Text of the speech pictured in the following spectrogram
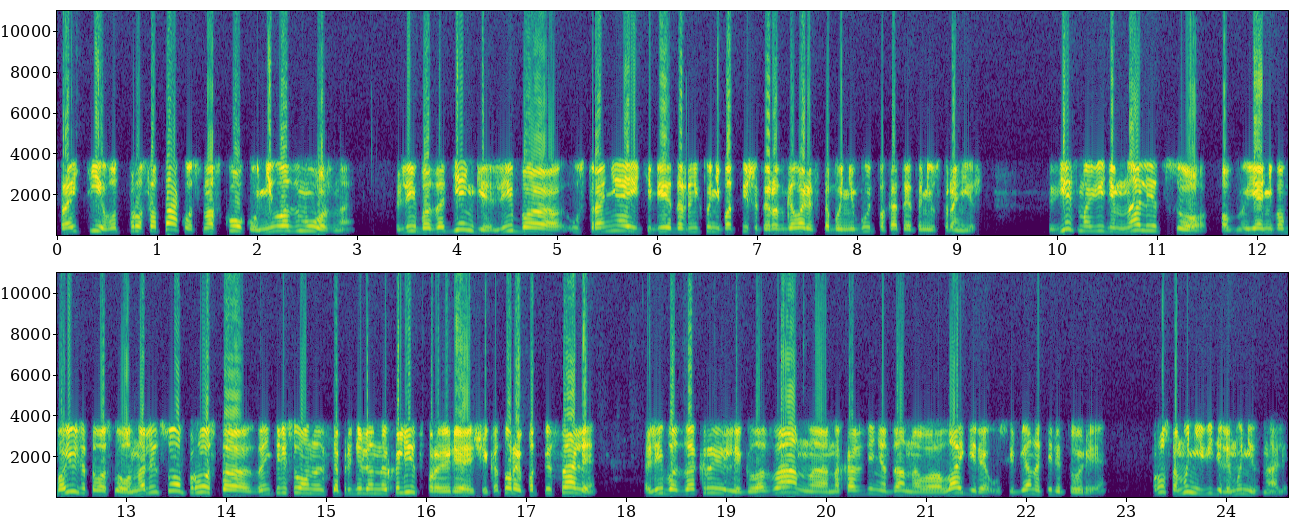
пройти вот просто так вот с наскоку невозможно. Либо за деньги, либо устраняй, и тебе даже никто не подпишет и разговаривать с тобой не будет, пока ты это не устранишь. Здесь мы видим на лицо, я не побоюсь этого слова, на лицо просто заинтересованность определенных лиц проверяющих, которые подписали, либо закрыли глаза на нахождение данного лагеря у себя на территории. Просто мы не видели, мы не знали.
